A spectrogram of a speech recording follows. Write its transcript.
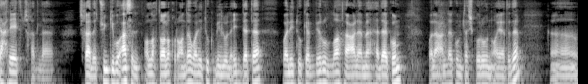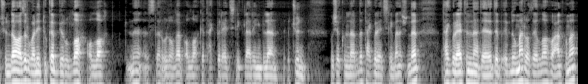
jahriy aytib chiqadilar chiqadi. Chunki bu asl alloh taolo qur'onda iddata ala ma hadakum va laallakum tashkurun oyatida shunda hozir valitukabbirulloh ollohni sizlar ulug'lab allohga takbir aytishliklaring bilan uchun o'sha kunlarda takbir aytishlik. Mana shundan takbir aytilinadi deb ibn umar roziyallohu anhu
